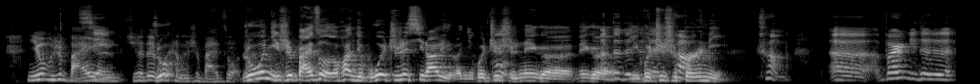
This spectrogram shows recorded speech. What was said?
你又不是白人，绝对不可能是白左。如果你是白左的话，你就不会支持希拉里了，你会支持那个那个，啊对对对对你会支持 Trump Bernie。Trump，呃，Bernie，对对对，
